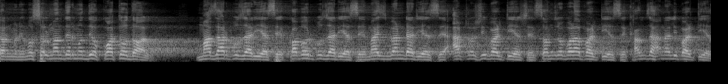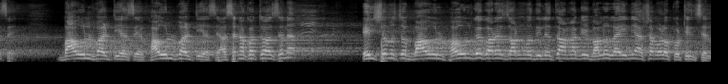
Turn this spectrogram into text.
জন্ম নিই। মুসলমানদের মধ্যেও কত দল? মাজার পূজারি আছে, কবর পূজারি আছে মাইজবান্ডারি আছে আটরসি পার্টি আছে, চন্দ্রপাড়া পার্টি আছে, খানজাহান আলী পার্টি আছে, বাউল পার্টি আছে, ফাউল পার্টি আছে। আছে না কত আছে না? এই সমস্ত বাউল ফাউলকে ঘরে জন্ম দিলে তো আমাকে ভালো লাইনে আসা বড় কঠিন ছিল।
